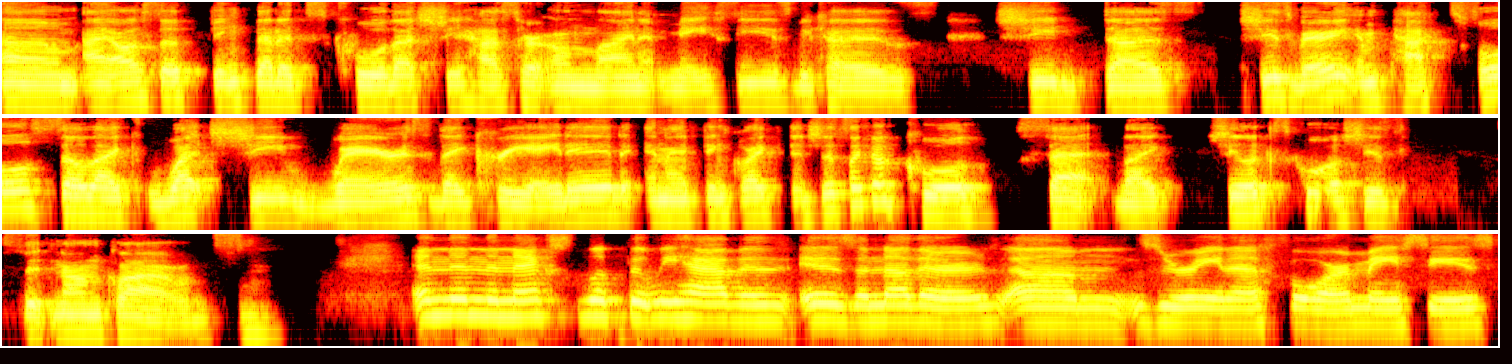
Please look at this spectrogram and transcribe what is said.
Um, I also think that it's cool that she has her own line at Macy's because she does she's very impactful. So like what she wears, they created, and I think like it's just like a cool set. Like she looks cool. She's sitting on clouds. And then the next look that we have is is another um, Zerina for Macy's.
